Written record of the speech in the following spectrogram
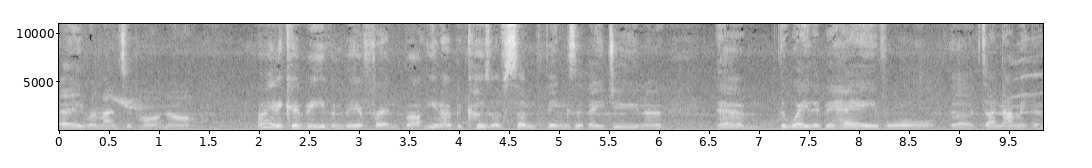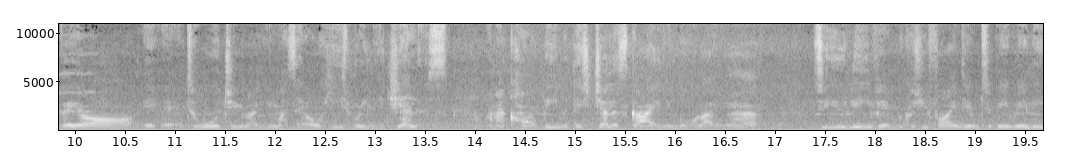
a romantic partner. I mean, it could be even be a friend, but you know, because of some things that they do, you know, um, the way they behave or the dynamic that they are it, it, towards you, like you might say, oh, he's really jealous, and I can't be with this jealous guy anymore. Like, yeah. So you leave him because you find him to be really,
